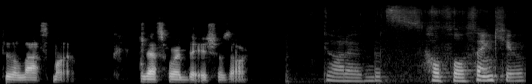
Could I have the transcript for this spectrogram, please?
to the last mile. And that's where the issues are. Got it. That's helpful. Thank you.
